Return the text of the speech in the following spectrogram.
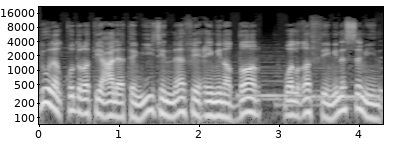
دون القدرة على تمييز النافع من الضار والغث من السمين.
